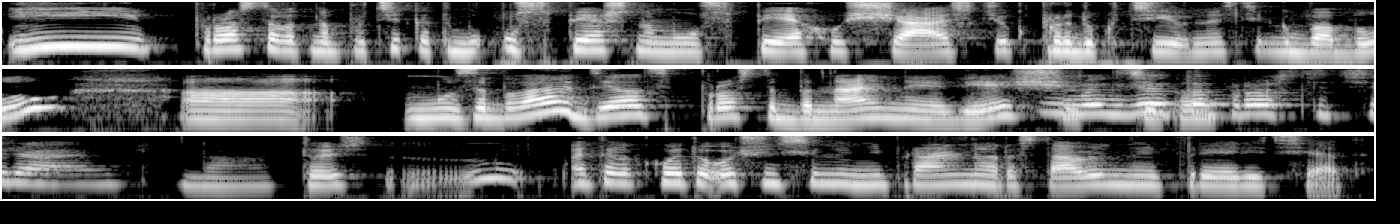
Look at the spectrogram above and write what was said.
И просто вот на пути к этому успешному успеху, счастью, к продуктивности, к баблу а, мы забывают делать просто банальные вещи. Мы типа... где-то просто теряем. Да, то есть, ну, это какой-то очень сильно неправильно расставленный приоритет.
